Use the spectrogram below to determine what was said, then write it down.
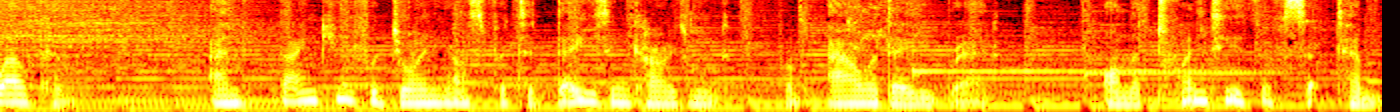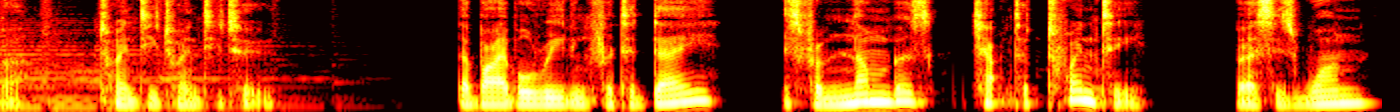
Welcome, and thank you for joining us for today's encouragement from Our Daily Bread on the 20th of September 2022. The Bible reading for today is from Numbers chapter 20, verses 1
